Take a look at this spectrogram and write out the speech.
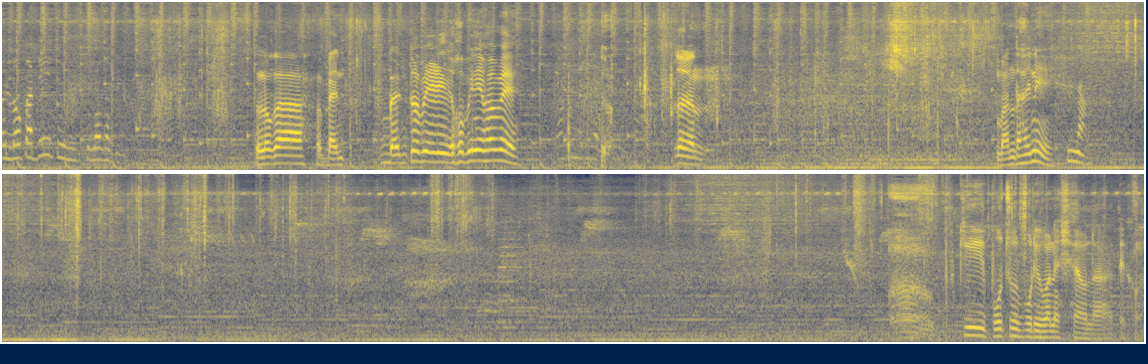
ওই লোকা দিয়ে তুই ব্যান্ত বেরি হবি না এভাবে ধরেন। বান্ধা হয়নি? না। কি প্রচুর পরিমাণে শ্যাওলা দেখুন।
